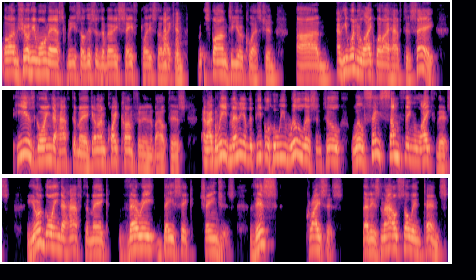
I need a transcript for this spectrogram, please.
Well, I'm sure he won't ask me, so this is a very safe place that I can respond to your question. Um, and he wouldn't like what I have to say he is going to have to make, and I'm quite confident about this, and I believe many of the people who we will listen to will say something like this. You're going to have to make very basic changes. This crisis that is now so intense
